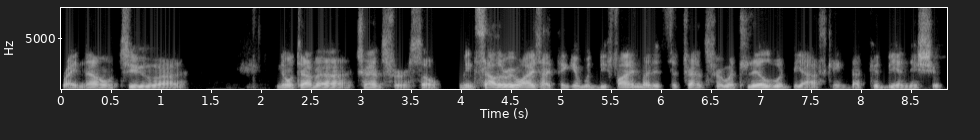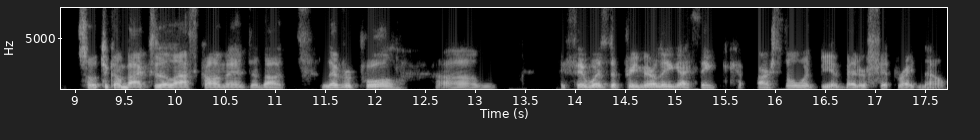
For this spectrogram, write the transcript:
right now to uh, you know to have a transfer. So I mean, salary wise, I think it would be fine, but it's a transfer what Lille would be asking that could be an issue. So to come back to the last comment about Liverpool, um, if it was the Premier League, I think Arsenal would be a better fit right now.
